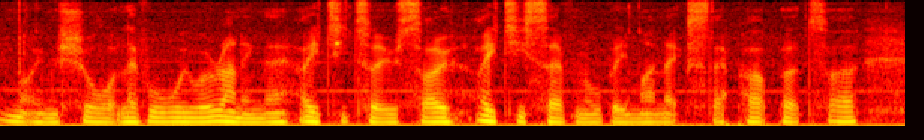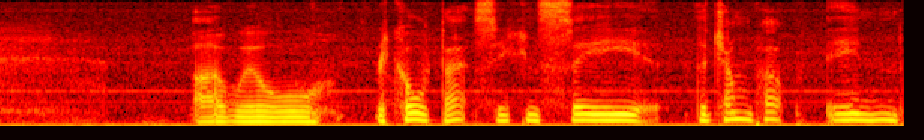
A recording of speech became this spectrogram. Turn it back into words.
I'm not even sure what level we were running there, 82, so 87 will be my next step up, but uh, I will record that so you can see the jump up in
